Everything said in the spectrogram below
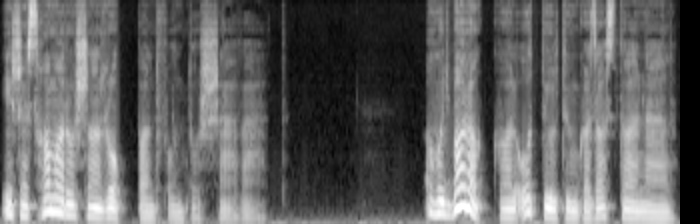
És ez hamarosan roppant fontossá vált. Ahogy barakkal ott ültünk az asztalnál,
